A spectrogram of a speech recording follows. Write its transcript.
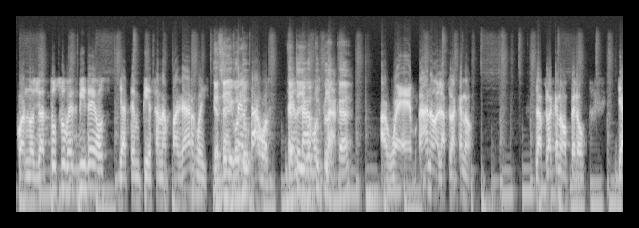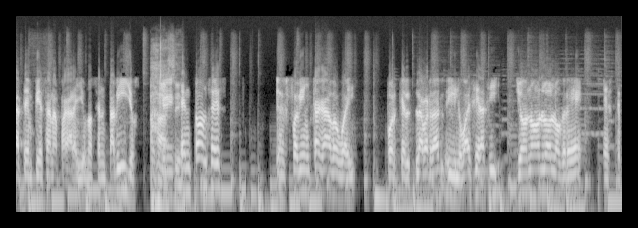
cuando ya tú subes videos, ya te empiezan a pagar, güey. ¿Ya te llegó tu, Centavos, ya te llegó centavos, tu claro. placa? A huevo. Ah, no, la placa no. La placa no, pero ya te empiezan a pagar ahí unos centavillos. Ajá, Ok. sí. Entonces, eh, fue bien cagado, güey. Porque la verdad, y lo voy a decir así, yo no lo logré este,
